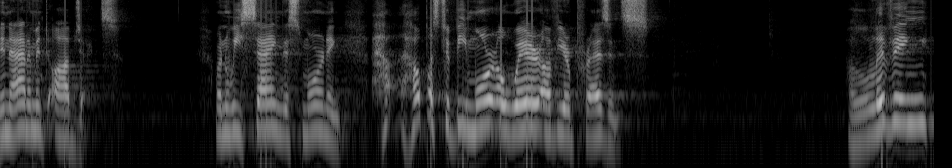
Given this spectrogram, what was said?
inanimate objects. When we sang this morning, help us to be more aware of your presence. A living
